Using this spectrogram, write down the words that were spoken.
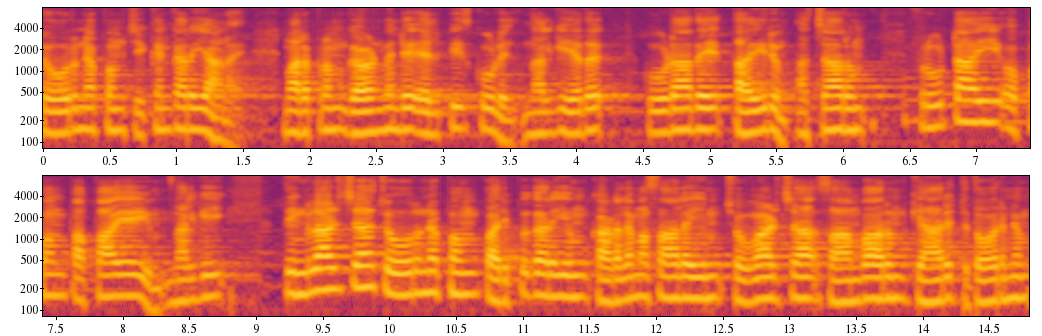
ചോറിനൊപ്പം ചിക്കൻ കറിയാണ് മലപ്പുറം ഗവൺമെന്റ് എൽ സ്കൂളിൽ നൽകിയത്. കൂടാതെ തൈരും അച്ചാറും ഫ്രൂട്ടായി ഒപ്പം പപ്പായയും നൽകി. തിങ്കളാഴ്ച ചോറിനൊപ്പം പരിപ്പ് കറിയും കടല മസാലയും ചൊവ്വാഴ്ച സാമ്പാറും ക്യാരറ്റ് തോരനും.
